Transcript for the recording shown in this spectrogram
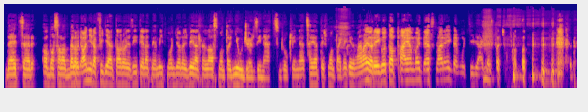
de egyszer abba szaladt bele, hogy annyira figyelt arra, hogy az ítéletnél mit mondjon, hogy véletlenül azt mondta, hogy New Jersey Nets, Brooklyn Nets helyett, és mondták neki, hogy már nagyon régóta a pályán vagy, de ezt már rég nem úgy hívják ezt a csapatot.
